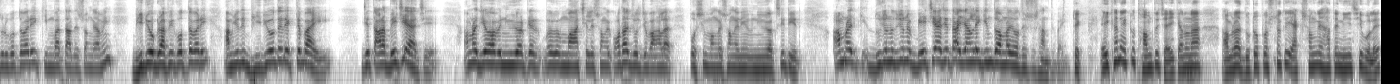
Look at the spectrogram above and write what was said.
শুরু করতে পারি, কিংবা তাদের সঙ্গে আমি ভিডিওগ্রাফি করতে পারি? আমি যদি ভিডিওতে দেখতে পাই যে তারা বেঁচে আছে, আমরা যেভাবে নিউ ইয়র্কের মা ছেলের সঙ্গে কথা চলছে, বাংলার পশ্চিমবঙ্গের সঙ্গে নিউ ইয়র্ক সিটির আমরা দুজনে দুজনে বেঁচে আছে তাই জানলে কিন্তু আমরা যথেষ্ট শান্তি পাই। ঠিক এইখানে একটু থামতে চাই কেননা আমরা দুটো প্রশ্নকেই একসঙ্গে হাতে নিয়েছি বলে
